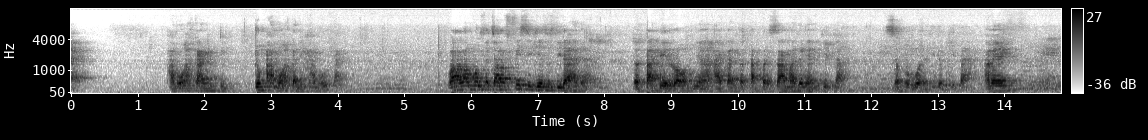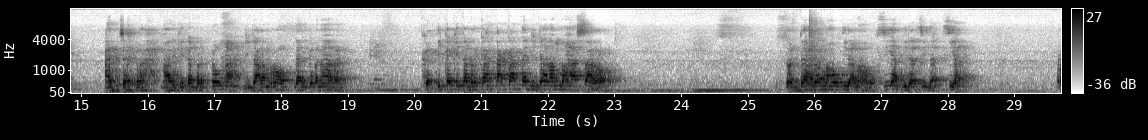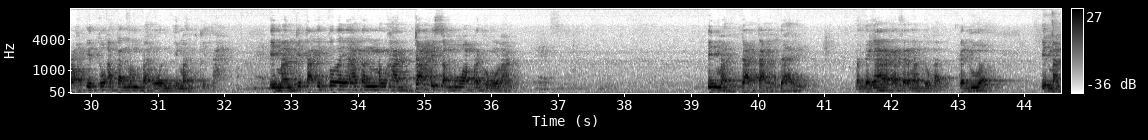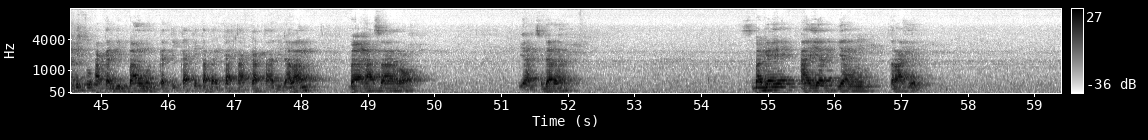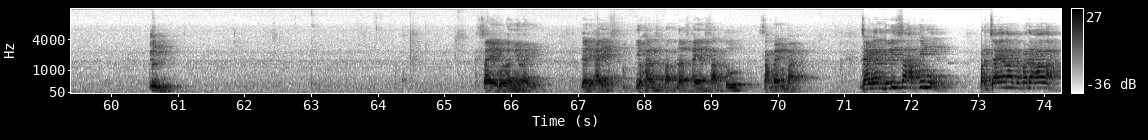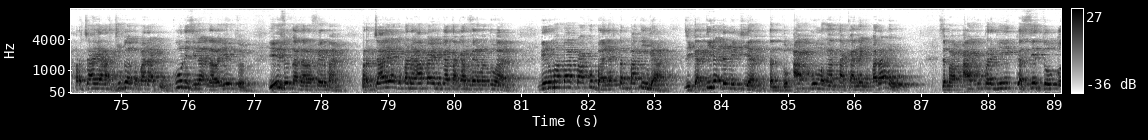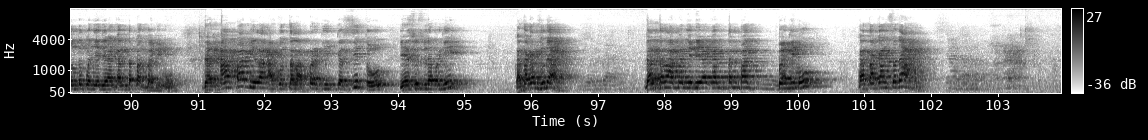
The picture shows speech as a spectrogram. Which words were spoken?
Kamu akan doamu akan dikabulkan Walaupun secara fisik Yesus tidak ada Tetapi rohnya akan tetap bersama dengan kita seumur hidup kita. Amin. Ajaklah, mari kita berdoa di dalam roh dan kebenaran. Ketika kita berkata-kata di dalam bahasa roh, saudara mau tidak mau, siap tidak siap, siap. Roh itu akan membangun iman kita. Iman kita itulah yang akan menghadapi semua pergumulan. Iman datang dari mendengarkan firman Tuhan. Kedua, iman itu akan dibangun ketika kita berkata-kata di dalam bahasa roh. Ya, saudara, sebagai ayat yang terakhir, Saya ulangi lagi. Dari ayat Yohanes 14 ayat 1 sampai 4. Jangan gelisah hatimu. Percayalah kepada Allah, percayalah juga kepadaku. Ku di sini adalah Yesus. Yesus adalah firman. Percaya kepada apa yang dikatakan firman Tuhan. Di rumah Bapakku banyak tempat tinggal. Jika tidak demikian, tentu aku mengatakannya kepadamu. Sebab aku pergi ke situ untuk menyediakan tempat bagimu. Dan apabila aku telah pergi ke situ, Yesus sudah pergi? Katakan sudah. Dan telah menyediakan tempat bagimu. Katakan sedang.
